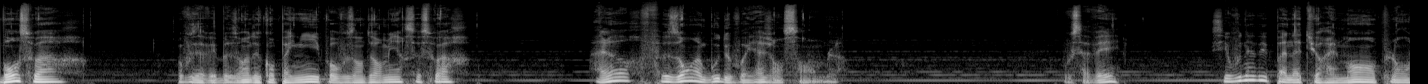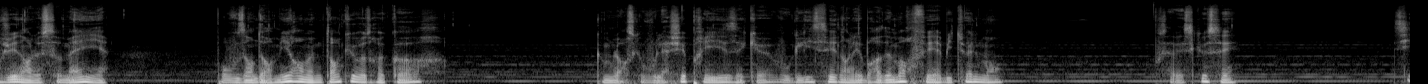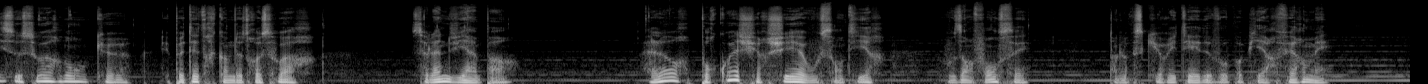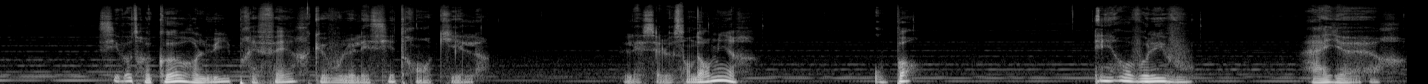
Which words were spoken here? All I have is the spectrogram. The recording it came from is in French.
Bonsoir. Vous avez besoin de compagnie pour vous endormir ce soir? Alors faisons un bout de voyage ensemble. Vous savez, si vous n'avez pas naturellement plongé dans le sommeil pour vous endormir en même temps que votre corps, comme lorsque vous lâchez prise et que vous glissez dans les bras de Morphée habituellement, vous savez ce que c'est. Si ce soir donc euh, et peut-être comme d'autres soirs, cela ne vient pas. Alors pourquoi chercher à vous sentir vous enfoncer dans l'obscurité de vos paupières fermées? Si votre corps, lui, préfère que vous le laissiez tranquille, laissez-le s'endormir, ou pas, et envolez-vous ailleurs.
